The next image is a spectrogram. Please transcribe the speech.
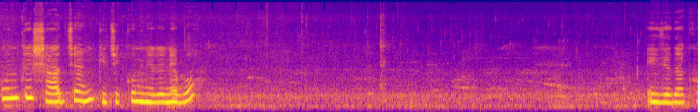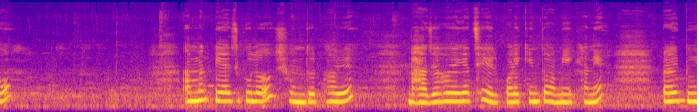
খুন্তির সাহায্যে আমি কিছুক্ষণ নেড়ে নেব। এই যে দেখো, আমার পেঁয়াজগুলো সুন্দরভাবে ভাজা হয়ে গেছে। এরপরে কিন্তু আমি এখানে প্রায় দুই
